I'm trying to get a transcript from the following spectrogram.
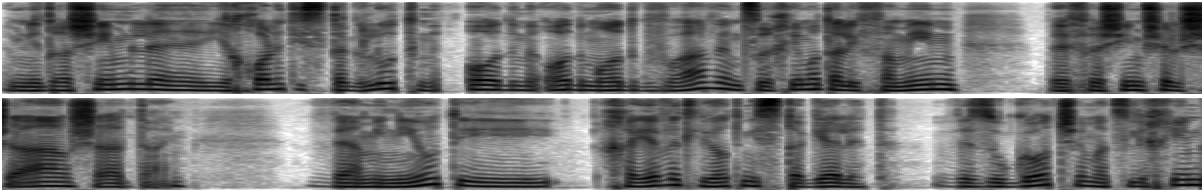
הם נדרשים ליכולת הסתגלות מאוד מאוד מאוד גבוהה, והם צריכים אותה לפעמים בהפרשים של שעה או שעתיים. והמיניות היא חייבת להיות מסתגלת. וזוגות שמצליחים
